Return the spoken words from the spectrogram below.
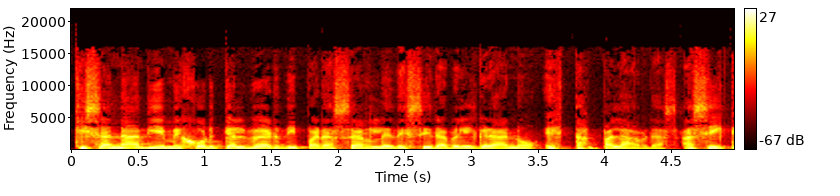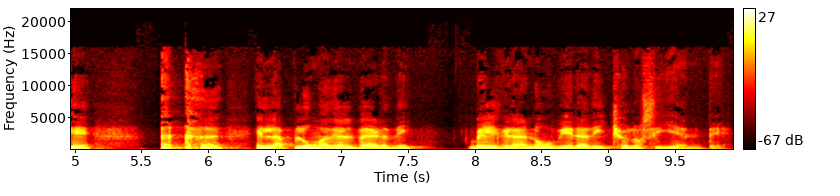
quizá nadie mejor que Alberdi para hacerle decir a Belgrano estas palabras. Así que en la pluma de Alberdi, Belgrano hubiera dicho lo siguiente.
